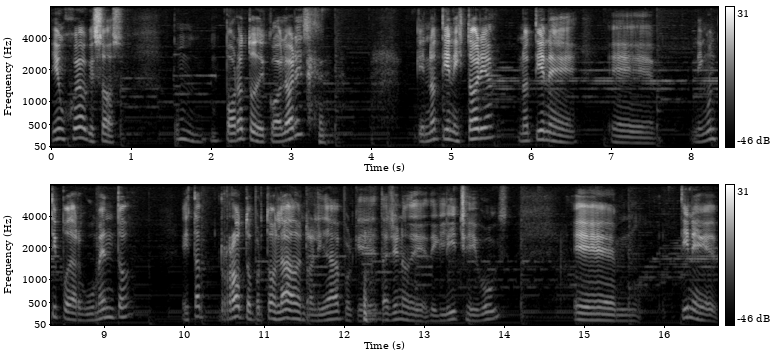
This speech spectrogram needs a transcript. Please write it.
Y es un juego que sos un poroto de colores que no tiene historia, no tiene eh, ningún tipo de argumento. Está roto por todos lados en realidad porque está lleno de, glitches y bugs. Eh, tiene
